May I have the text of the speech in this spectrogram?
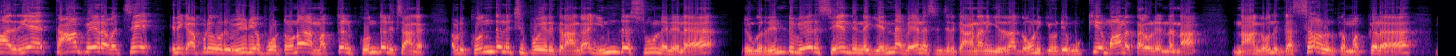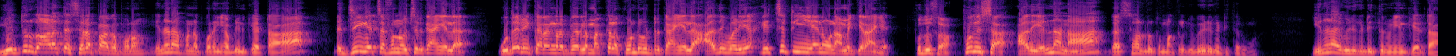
மாதிரியே தான் பேரை வச்சு இன்னைக்கு அப்படி ஒரு வீடியோ போட்டோன்னா மக்கள் கொந்தளிச்சாங்க. அப்படி கொந்தளிச்சு போயிருக்கிறாங்க. இந்த சூழ்நிலையில இவங்க ரெண்டு பேரும் சேர்ந்து இன்னைக்கு என்ன வேலை செஞ்சிருக்காங்கன்னா நீங்க இதெல்லாம் கவனிக்க வேண்டிய முக்கியமான தகவல் என்னன்னா நாங்கள் வந்து கஸ்ஸாவில் இருக்க மக்களை எதிர்காலத்தை சிறப்பாக போகிறோம் என்னடா பண்ண போறீங்க அப்படின்னு கேட்டால் இந்த ஜிஹெச்எஃப்னு வச்சிருக்காங்கல்ல உதவிக்கரங்கிற பேர்ல மக்களை கொண்டு விட்டு இருக்காங்கல்ல அது வழியா ஹெச்டிஏன்னு ஒன்று அமைக்கிறாங்க. புதுசா? புதுசா. அது என்னன்னா கஸ்ஸாவில் இருக்க மக்களுக்கு வீடு கட்டி தருவோம். என்னடா வீடு கட்டி தருவீங்கன்னு கேட்டா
